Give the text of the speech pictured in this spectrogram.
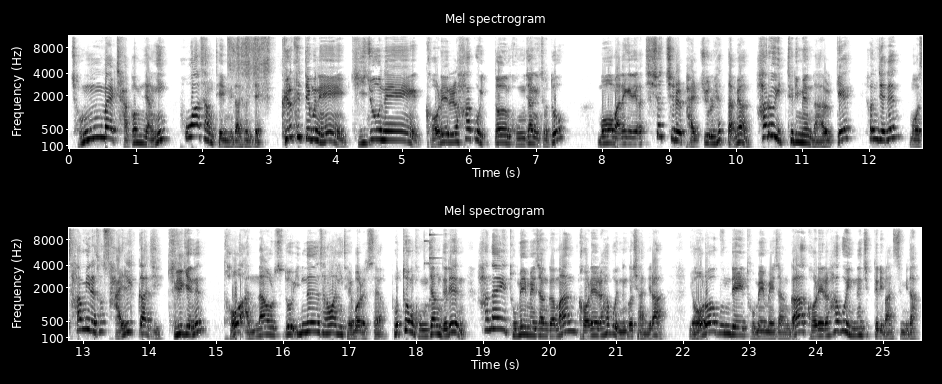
정말 작업량이 포화 상태입니다, 현재. 그렇기 때문에 기존에 거래를 하고 있던 공장에서도 뭐 만약에 내가 티셔츠를 발주를 했다면 하루 이틀이면 나올 게 현재는 뭐 3일에서 4일까지 길게는 더 안 나올 수도 있는 상황이 돼버렸어요. 보통 공장들은 하나의 도매 매장과만 거래를 하고 있는 것이 아니라 여러 군데의 도매 매장과 거래를 하고 있는 집들이 많습니다.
